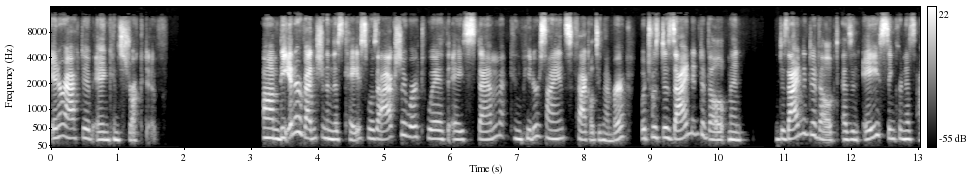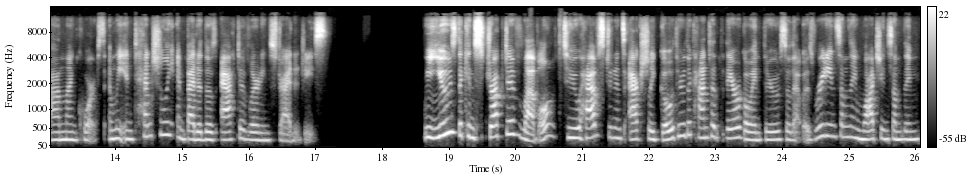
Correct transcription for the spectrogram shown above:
interactive and constructive. Um, the intervention in this case was I actually worked with a STEM computer science faculty member, which was designed and development designed and developed as an asynchronous online course, and we intentionally embedded those active learning strategies. We use the constructive level to have students actually go through the content that they were going through. So that was reading something, watching something,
